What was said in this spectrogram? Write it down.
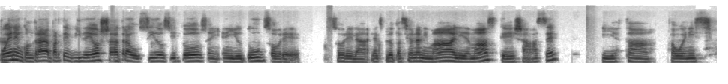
Pueden encontrar aparte videos ya traducidos y todos en, YouTube sobre, sobre la, explotación animal y demás que ella hace y está, está buenísimo.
